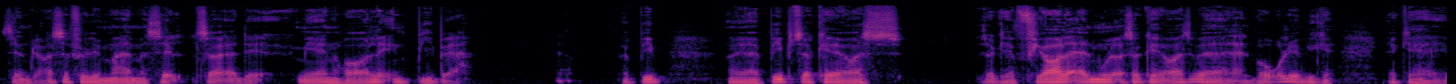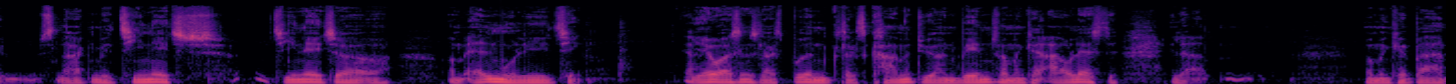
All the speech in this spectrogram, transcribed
selvom det også selvfølgelig er meget af mig selv, så er det mere en rolle, end bib er. Ja. For bib, når jeg er bib, så kan jeg også så kan jeg fjolle alt muligt, og så kan jeg også være alvorlig. Vi kan, jeg kan snakke med teenage, teenager og, om alle mulige ting. Ja. Vi er jo også en slags, både en slags krammedyr og en ven, hvor man kan aflaste, eller hvor man kan bare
